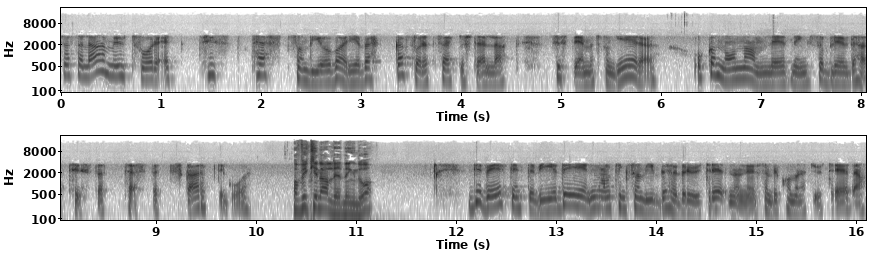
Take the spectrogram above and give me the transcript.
SOS Alarm utför ett tyst test som vi gör varje vecka för att säkerställa att systemet fungerar. Och av någon anledning så blev det här tysta testet skarpt igår. Av vilken anledning då? Det vet inte vi. Det är någonting som vi behöver utreda nu, som vi kommer att utreda.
